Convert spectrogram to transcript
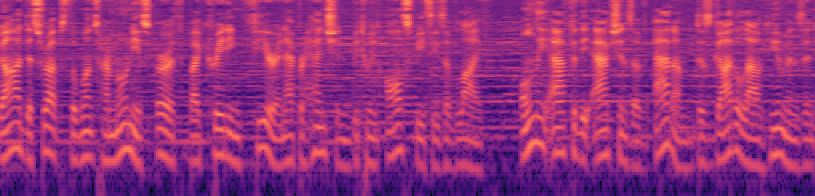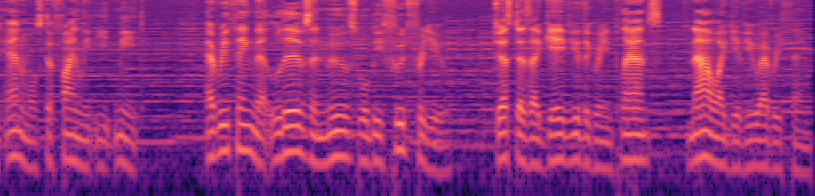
God disrupts the once harmonious earth by creating fear and apprehension between all species of life. Only after the actions of Adam does God allow humans and animals to finally eat meat. Everything that lives and moves will be food for you. Just as I gave you the green plants, now I give you everything.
